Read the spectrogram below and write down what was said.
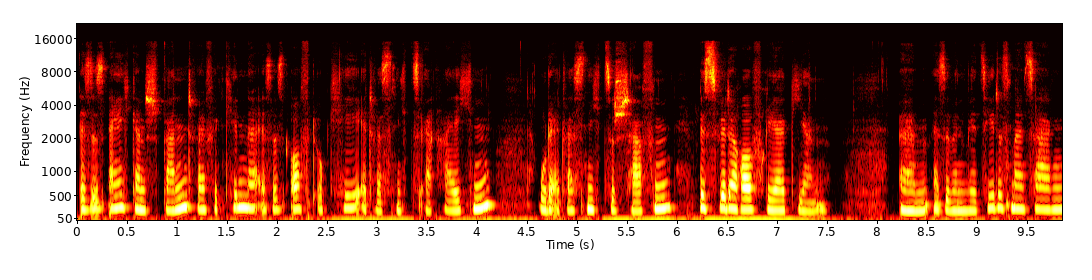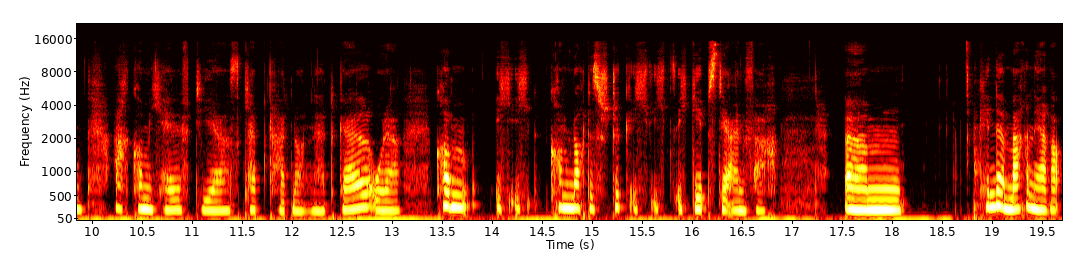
es ist eigentlich ganz spannend, weil für Kinder ist es oft okay, etwas nicht zu erreichen oder etwas nicht zu schaffen, bis wir darauf reagieren. Ähm, also wenn wir jetzt jedes Mal sagen, ach komm, ich helfe dir, es klappt gerade noch nicht, gell? Oder komm, ich, ich komm noch das Stück, ich, ich, ich gebe es dir einfach. Ähm, Kinder machen hera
